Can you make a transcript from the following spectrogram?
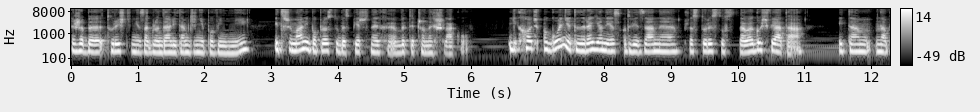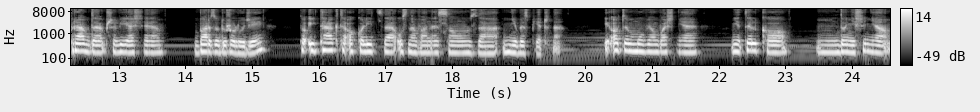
żeby turyści nie zaglądali tam, gdzie nie powinni i trzymali po prostu bezpiecznych, wytyczonych szlaków. I choć ogólnie ten region jest odwiedzany przez turystów z całego świata i tam naprawdę przewija się bardzo dużo ludzi, to i tak te okolice uznawane są za niebezpieczne. I o tym mówią właśnie nie tylko mm, doniesienia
